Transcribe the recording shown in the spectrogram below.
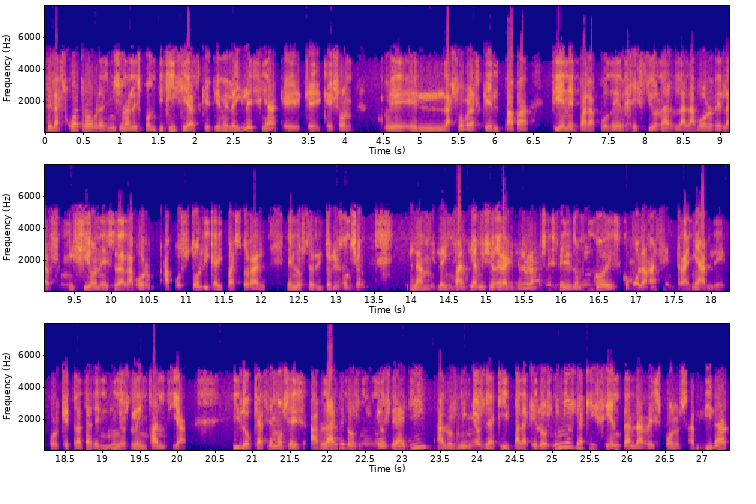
de las cuatro obras misionales pontificias que tiene la Iglesia, que, que, son eh, las obras que el Papa tiene para poder gestionar la labor de las misiones, la labor apostólica y pastoral en los territorios de misión, la, la, infancia misionera que celebramos este domingo es como la más entrañable, porque trata de niños, de la infancia y lo que hacemos es hablar de los niños de allí a los niños de aquí, para que los niños de aquí sientan la responsabilidad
